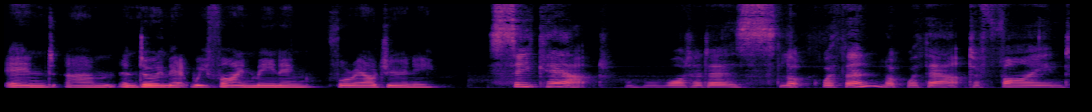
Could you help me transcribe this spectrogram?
and um, in doing that, we find meaning for our journey. Seek out what it is. Look within, look without to find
